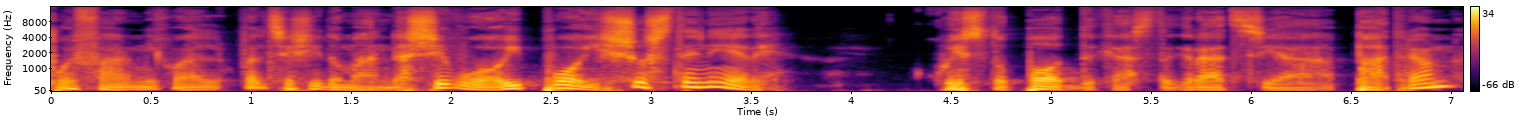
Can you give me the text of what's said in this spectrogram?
Puoi farmi qual- qualsiasi domanda. Se vuoi, puoi sostenere questo podcast grazie a Patreon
